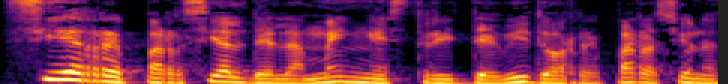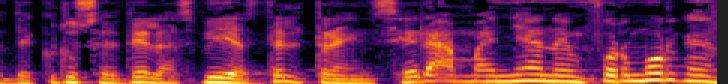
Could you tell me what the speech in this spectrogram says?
Cierre parcial de la Main Street debido a reparaciones de cruces de las vías del tren será mañana en Fort Morgan.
